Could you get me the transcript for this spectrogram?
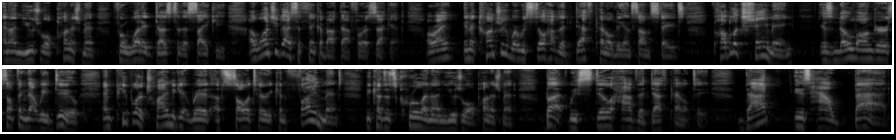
and unusual punishment for what it does to the psyche. I want you guys to think about that for a second, all right? In a country where we still have the death penalty in some states, public shaming is no longer something that we do, and people are trying to get rid of solitary confinement because it's cruel and unusual punishment, but we still have the death penalty. That is how bad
